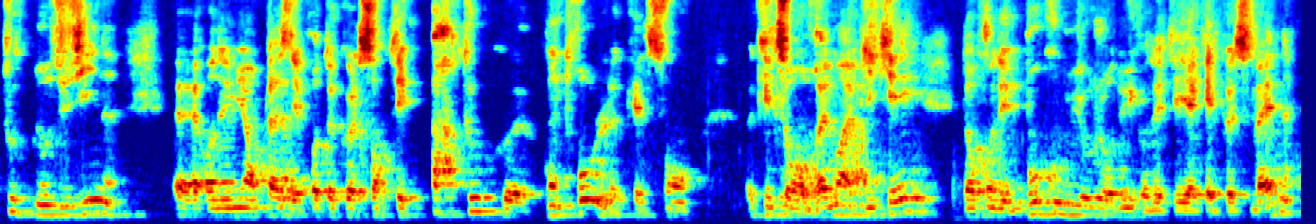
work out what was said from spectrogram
toutes nos usines. Euh, on a mis en place des protocoles santé partout, contrôle qu'elles sont qu'ils sont vraiment appliqués. Donc, on est beaucoup mieux aujourd'hui qu'on était il y a quelques semaines.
